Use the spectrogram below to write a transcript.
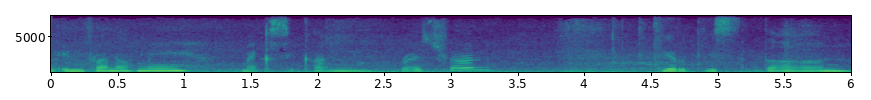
and in front of me Mexican restaurant Kyrgyzstan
